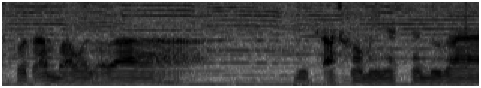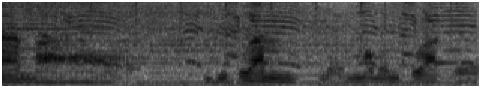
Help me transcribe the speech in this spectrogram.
askotan, ba, bueno, da asko minesten dudan, ba, ditudan momentuak e,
